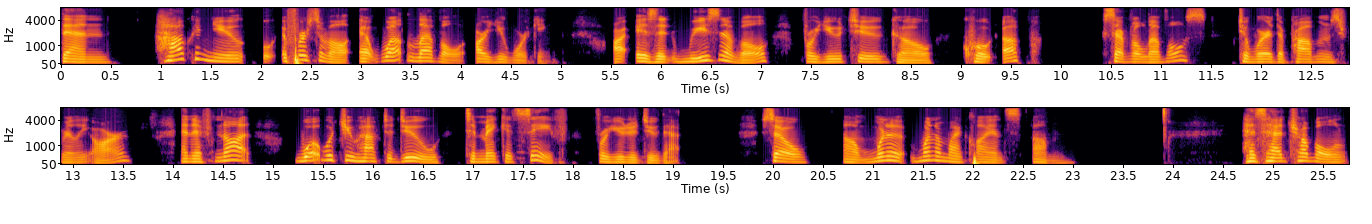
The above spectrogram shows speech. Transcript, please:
then how can you, first of all, at what level are you working? Are, is it reasonable for you to go, quote, up several levels to where the problems really are? And if not, what would you have to do to make it safe for you to do that? So, um, one of one of my clients um, has had trouble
